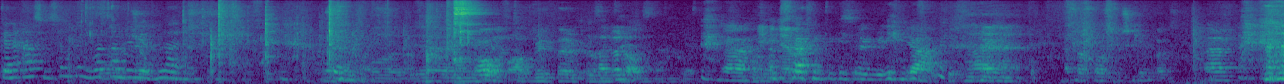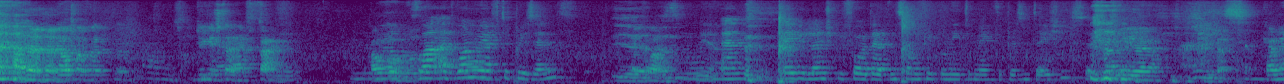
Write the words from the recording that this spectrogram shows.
can I ask you something? What time do you have lunch? Oh, I'll prepare I don't know. Uh, I'm starting to get hungry. yeah, I propose to skip it. Um, no, but, but, but do you still have time? How? Well, at one we have to present, Yeah. Yeah. and maybe lunch before that, and some people need to make the presentations. So Can we, uh, can we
